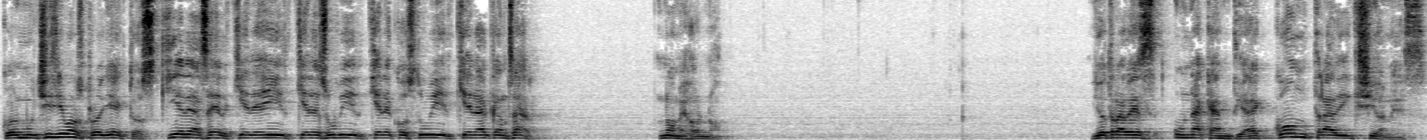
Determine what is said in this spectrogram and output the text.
Con muchísimos proyectos, quiere hacer, quiere ir, quiere subir, quiere construir, quiere alcanzar. No, mejor no. Y otra vez una cantidad de contradicciones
